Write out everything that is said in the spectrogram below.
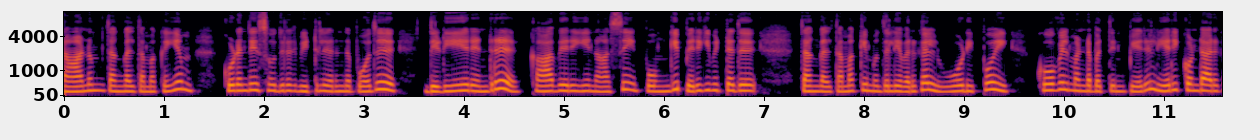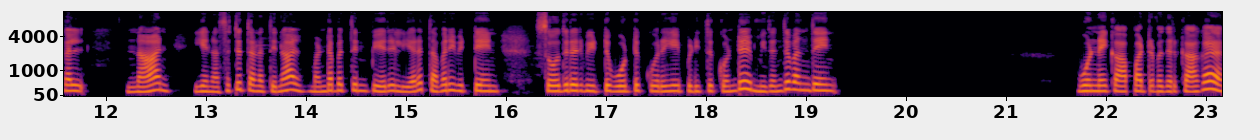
நானும் தங்கள் தமக்கையும் குழந்தை சோதரர் வீட்டில் இருந்தபோது திடீரென்று காவேரியின் ஆசை பொங்கி பெருகிவிட்டது. தங்கள் தமக்கை முதலியவர்கள் ஓடிப்போய் கோவில் மண்டபத்தின் பேரில் ஏறிக்கொண்டார்கள். நான் என் அசட்டுத்தனத்தினால் மண்டபத்தின் பேரில் ஏற தவறிவிட்டேன். சோதரர் வீட்டு ஓட்டுக்கூரையை பிடித்துக்கொண்டு மிதந்து வந்தேன். உன்னை காப்பாற்றுவதற்காக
